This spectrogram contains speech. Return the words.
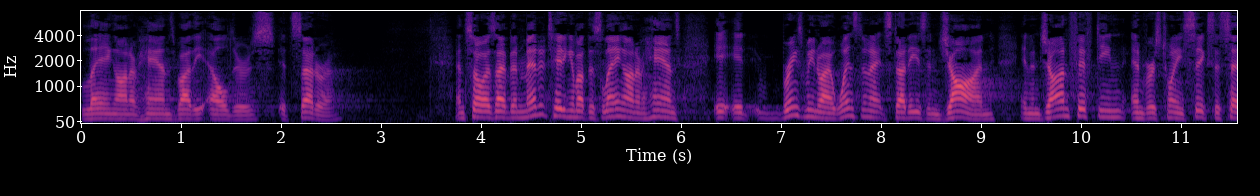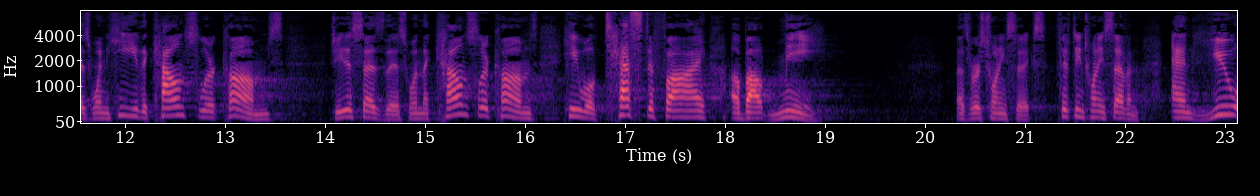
laying on of hands by the elders, etc. And so as I've been meditating about this laying on of hands, it, it, brings me to my Wednesday night studies in John. And in John 15 and verse 26, it says, When he, the counselor, comes, Jesus says this, when the counselor comes, he will testify about me. That's verse 26. 1527. And you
